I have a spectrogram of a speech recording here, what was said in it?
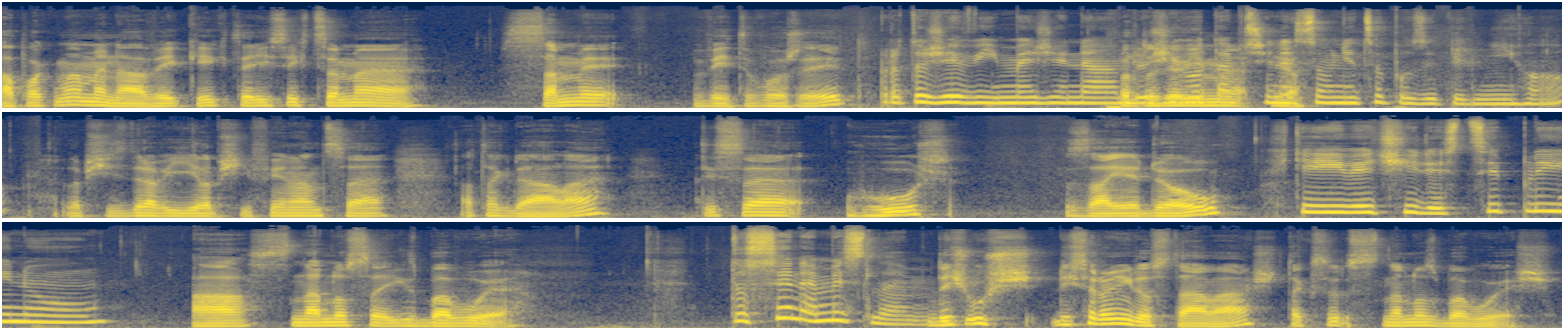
A pak máme návyky, které si chceme sami vytvořit. Protože víme, že nám do života víme, přinesou jo. něco pozitivního. Lepší zdraví, lepší finance a tak dále. Ty se hůř zajedou. Chtějí větší disciplínu. A snadno se jich zbavuje. To si nemyslím. Když už, když se do nich dostáváš, tak se snadno zbavuješ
